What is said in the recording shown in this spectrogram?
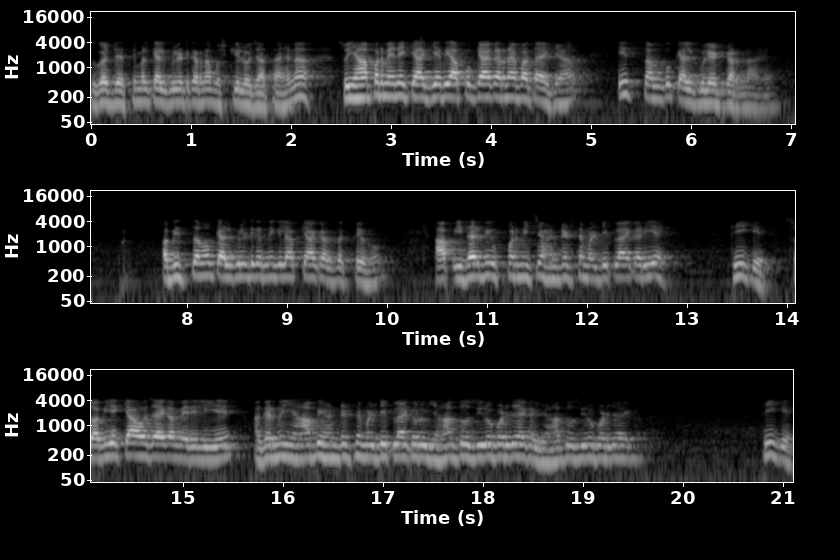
बिकॉज़ डेसिमल कैलकुलेट करना मुश्किल हो जाता है ना? सो so, यहाँ पर मैंने क्या किया? अभी आपको क्या करना है पता है क्या? इस सम को कैलकुलेट करना है। अब इस सम को कैलकुलेट करने के लिए आप क्या कर सकते हो? आप इधर भी ऊपर नीचे हंड्रेड से मल्टीप्लाई करिए। ठीक है? सो अब ये क्या हो जाएगा मेरे लिए? अगर मैं यहाँ भी हंड्रेड से मल्टीप्लाई करूँ, यहाँ दो ज़ीरो बढ़ जाएगा, यहाँ दो ज़ीरो बढ़ जाएगा। ठीक है?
